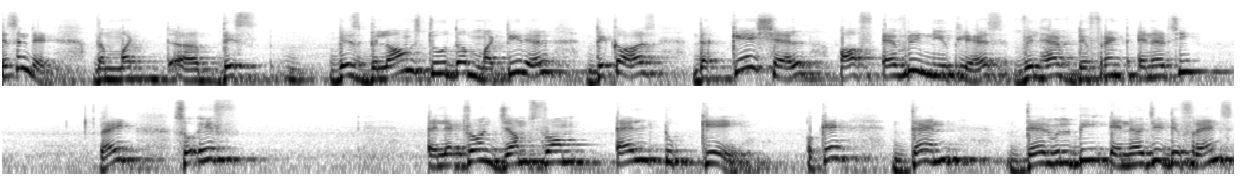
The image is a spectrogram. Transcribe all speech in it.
isn't it? The uh, this this belongs to the material because the k shell of every nucleus will have different energy right? So if electron jumps from l to k okay then there will be energy difference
